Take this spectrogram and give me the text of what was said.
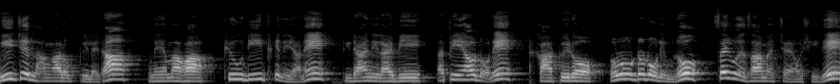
မီးကျစ်လာငါလို့ပေးလိုက်တာငနေမကဖြူတီးဖြစ်နေရနဲ့ဒီတိုင်းနေလိုက်ပြီးအပြင်ရောက်တော့တယ်တခါတွေးတော့လုံးလုံးတုတ်တုတ်လေးမလို့စိတ်ဝင်စားမှကြံအောင်ရှိသေး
